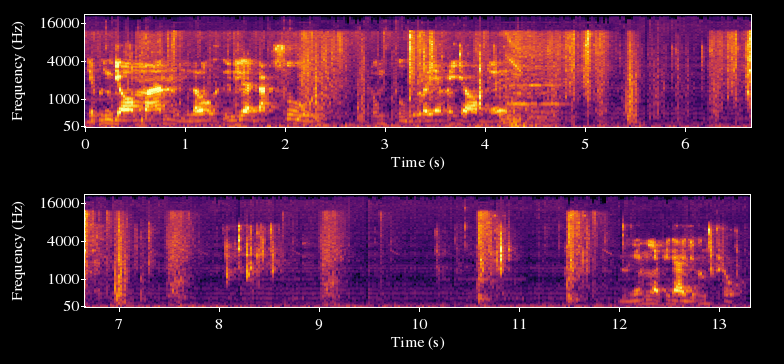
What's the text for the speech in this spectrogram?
อย่าเพิ่งยอมมัน เราคือเลือดนักสู้ลูลุงตู่เรายังไม่ยอมเลยอยู่เงียบๆพี่ดาวอย่าเพิ่งโผล่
